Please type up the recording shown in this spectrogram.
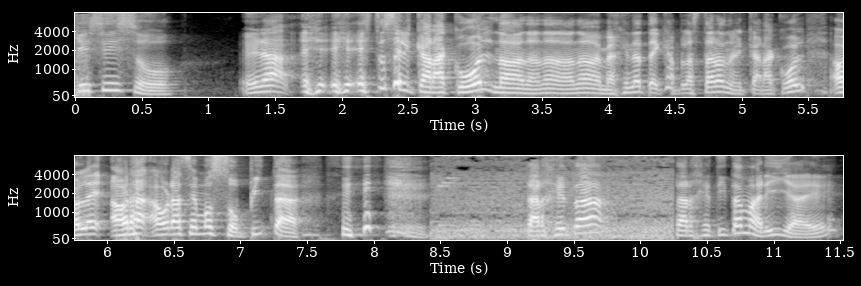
¿Qué es eso? Era... ¿Esto es el caracol? No, no, no, no, imagínate que aplastaron el caracol. Ahora, ahora, ahora hacemos sopita. Tarjeta... Tarjetita amarilla, ¿eh?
